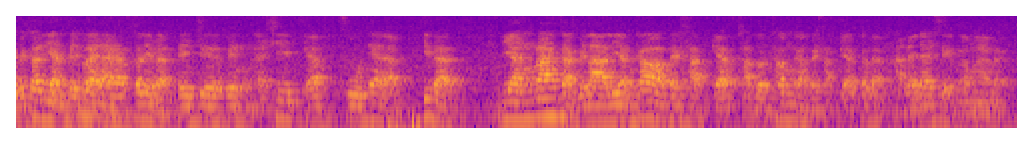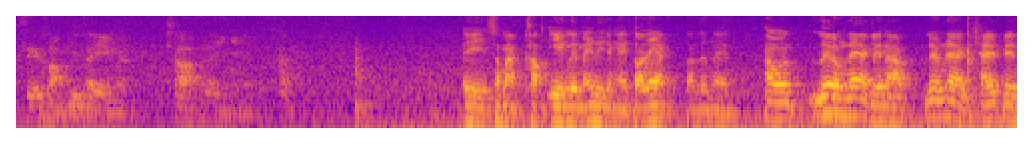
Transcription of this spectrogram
แล้วก็เรียนไปด้วยได้ครับ ก็เลยแบบไปเจอเป็นอาชีพแก๊ปฟู้ดเนี่ยแหละที่แบบเรียนว่างจากเวลาเรียนก็ไปขับแก๊ปขับรถเข้าเมืองไปขับแก๊ปก็แบบหารายได้เสริมเอามาแบบซื้อของที่ตัวเองแบบชอบอะไรอย่างนี้ เงี้ยครับเอสมัครขับเองเลยไหมหรือยังไงตอนแรกตอนเริ่มแรกเอาเริ่มแรกเลยนะครับ เริ่มแรกใช้เป็น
